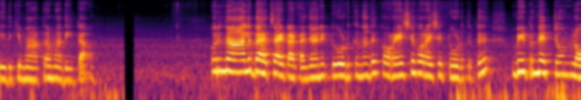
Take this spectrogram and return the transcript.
രീതിക്ക് മാത്രം മതിയിട്ടാ ഒരു നാല് ബാച്ചായിട്ടാട്ടാ ഞാൻ ഇട്ട് കൊടുക്കുന്നത്. കുറേശ്ശെ കുറേശ്ശെ ഇട്ട് കൊടുത്തിട്ട് ബീറ്ററിന്റെ ഏറ്റവും ലോ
